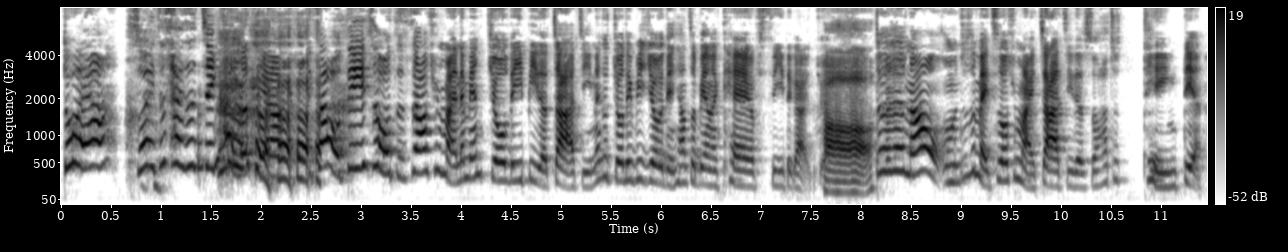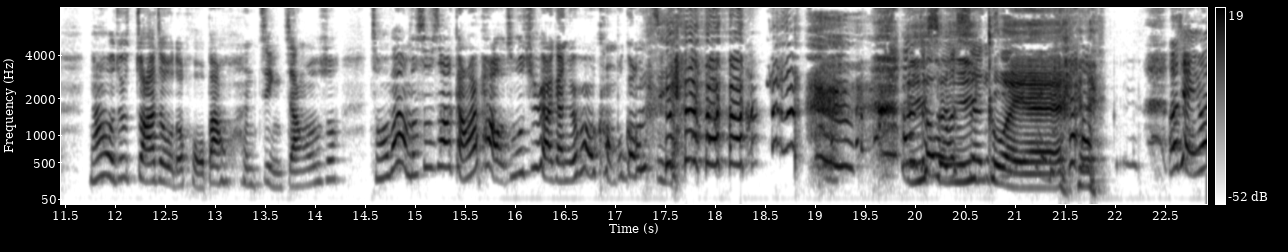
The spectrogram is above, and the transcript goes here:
对啊，所以这才是惊恐的点啊！你知道我第一次我只是要去买那边 Jollibee 的炸鸡，那个 Jollibee 就有点像这边的 KFC 的感觉。好好好，对对对，然后我们就是每次都去买炸鸡的时候，它就停电，然后我就抓着我的伙伴，我很紧张，我就说怎么办？我们是不是要赶快跑出去啊？感觉会有恐怖攻击、疑神疑鬼哎、而且因为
